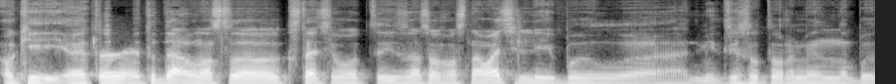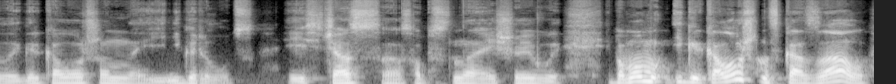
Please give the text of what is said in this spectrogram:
Окей, okay, это, это да. У нас, э, кстати, вот из отцов-основателей был э, Дмитрий Сатурмин, был Игорь Калошин и Игорь Луц. И сейчас, э, собственно, еще и вы. И, по-моему, Игорь Калошин сказал,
